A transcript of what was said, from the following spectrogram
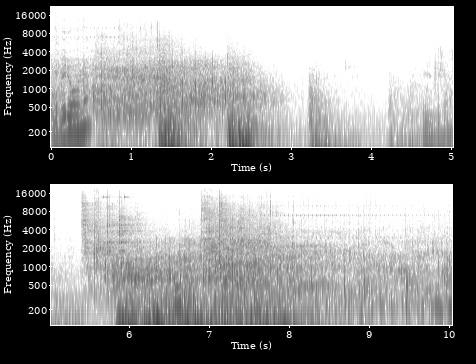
อย่าไปโดนนะเดินไปแล้วมั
